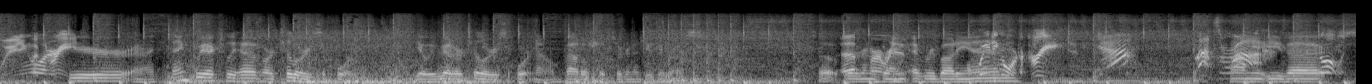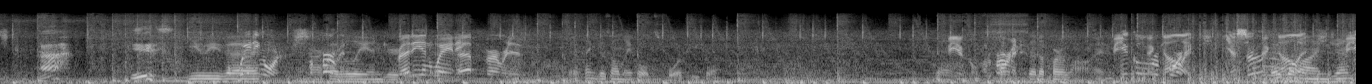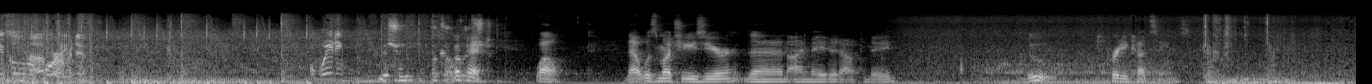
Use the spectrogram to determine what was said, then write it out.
Awaiting orders. here, and I think we actually have artillery support. Yeah, we've got artillery support now. Battleships are gonna do the rest. So we're gonna bring everybody in. Waiting order. Agreed. Yeah? Let's Tanya evac, Acknowledged. Ah, yes. you evac, Waiting orders. are Affirmative. heavily injured. Ready and waiting. Affirmative. I think this only holds four people. Then Vehicle affirmative. Set up our line. Vehicle reporting. Yes, sir. line, Acknowledged. gents. Vehicle affirmative. Awaiting. Mission accomplished. Okay. Well, that was much easier than I made it out to be. Ooh, pretty cutscenes.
